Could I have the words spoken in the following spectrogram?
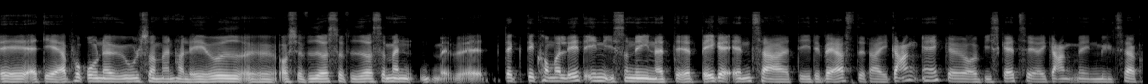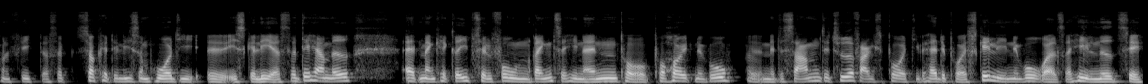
øh, at det er på grund af øvelser, man har lavet, øh, osv. osv. Så man, øh, det, det kommer lidt ind i sådan en, at, at begge antager, at det er det værste, der er i gang, ikke? Øh, og vi skal til at i gang med en militær konflikt, og så, så kan det ligesom hurtigt øh, eskalere. Så det her med, at man kan gribe telefonen, ringe til hinanden på, på højt niveau øh, med det samme. Det tyder faktisk på, at de vil have det på forskellige niveauer, altså helt ned til,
